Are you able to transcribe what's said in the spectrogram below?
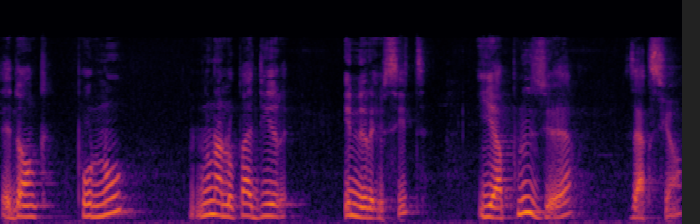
Et donc, pour nous, nous n'allons pas dire une réussite. Il y a plusieurs actions,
